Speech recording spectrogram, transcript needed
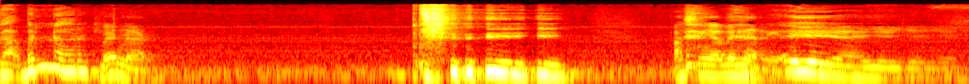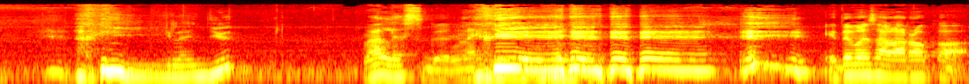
nggak bener gitu. bener pasti nggak bener gitu iya iya iya iya lanjut. Males gue ngelanjutin itu masalah rokok.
